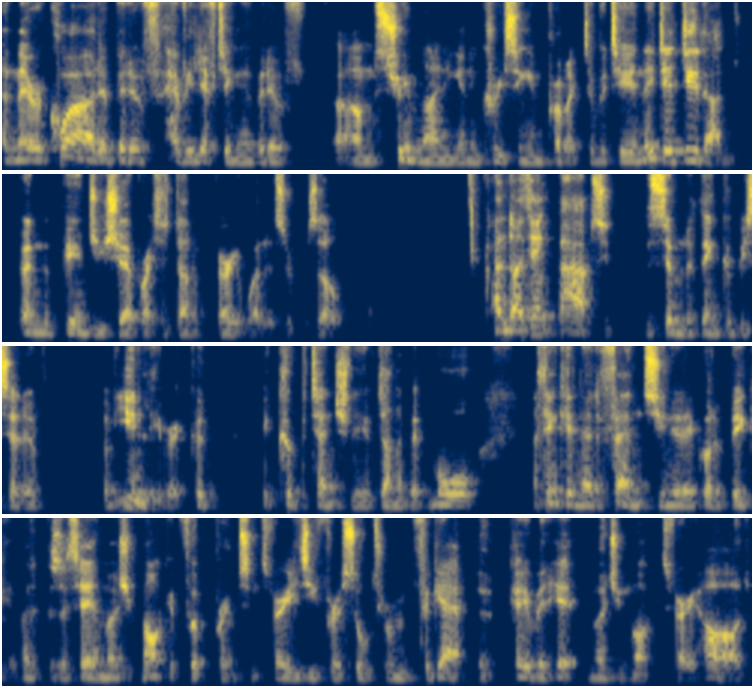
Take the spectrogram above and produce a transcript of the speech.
and they required a bit of heavy lifting, a bit of um, streamlining and increasing in productivity. And they did do that. And the P&G share price has done very well as a result. And I think perhaps the similar thing could be said of, of Unilever. It could it could potentially have done a bit more. I think in their defense, you know, they've got a big, as I say, emerging market footprint. And it's very easy for us all to forget that COVID hit emerging markets very hard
